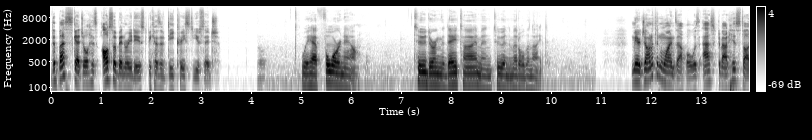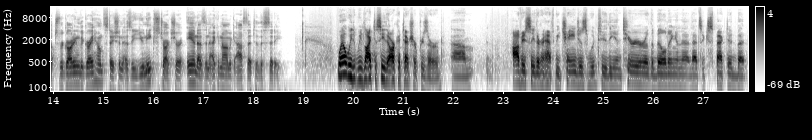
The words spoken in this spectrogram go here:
The bus schedule has also been reduced because of decreased usage. We have four now two during the daytime and two in the middle of the night. Mayor Jonathan Weinzapfel was asked about his thoughts regarding the Greyhound station as a unique structure and as an economic asset to the city. Well, we'd, we'd like to see the architecture preserved. Um, obviously, there are going to have to be changes to the interior of the building, and that, that's expected. But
